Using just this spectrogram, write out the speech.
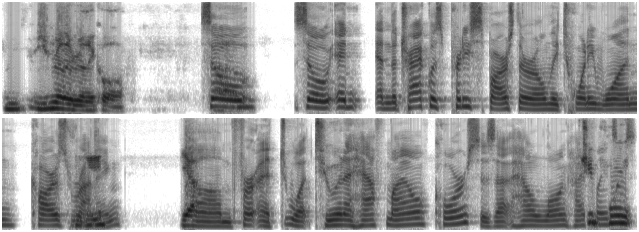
it was really, really cool. So Um, so and and the track was pretty sparse. There were only 21 cars Mhm. running. Yeah. Um for a what two and a half mile course? Is that how long High Two Plains point- is?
